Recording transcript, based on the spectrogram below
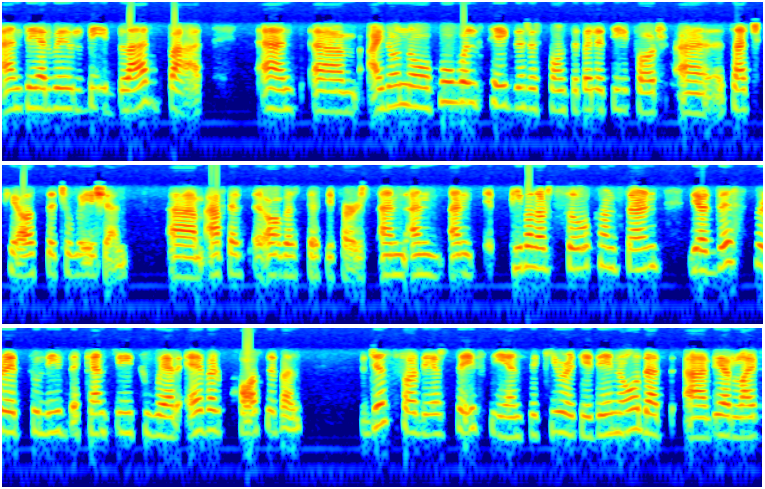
and there will be bloodbath. And um, I don't know who will take the responsibility for uh, such chaos situations um, after August 31st. And and and people are so concerned they are desperate to leave the country to wherever possible just for their safety and security. They know that uh, their lives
